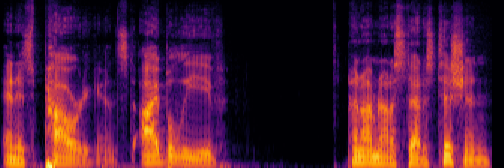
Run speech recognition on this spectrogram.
and it's powered against. I believe, and I'm not a statistician,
